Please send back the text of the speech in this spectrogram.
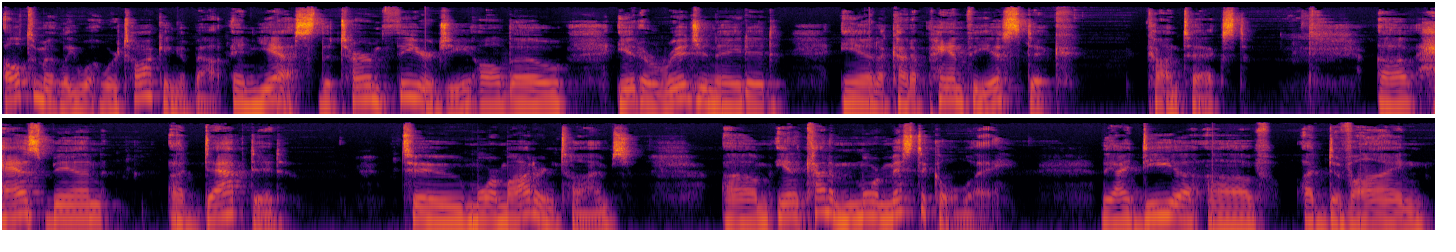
ultimately what we're talking about. And yes, the term theurgy, although it originated in a kind of pantheistic context, uh, has been adapted to more modern times um, in a kind of more mystical way. The idea of a divine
